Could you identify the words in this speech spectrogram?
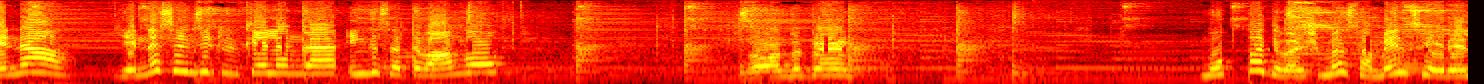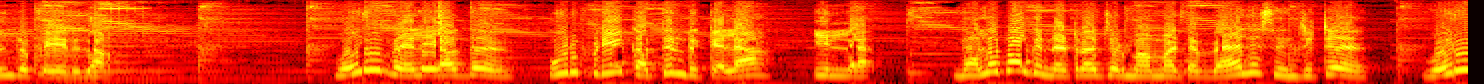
என்ன என்ன செஞ்சுட்டு இருக்கேலங்க? இங்க சத்த வாங்கோ. நான் வந்துட்டேன். முப்பது வருஷமா சமையல் செய்யறேன்ற பேரு தான் ஒரு வேலையாவது உருப்படியே கத்துன்னு இருக்கலா? இல்ல நலபாக நடராஜர் மாமாட்ட வேலை செஞ்சுட்டு ஒரு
